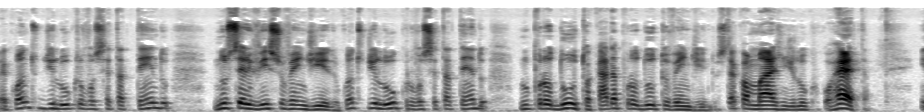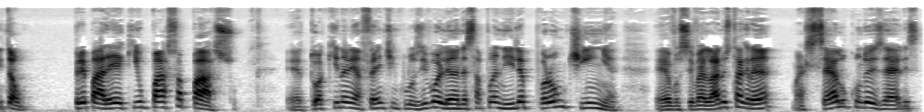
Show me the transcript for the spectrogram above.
É quanto de lucro você está tendo no serviço vendido, quanto de lucro você está tendo no produto, a cada produto vendido. Está com a margem de lucro correta? Então, preparei aqui o passo a passo. Estou é, aqui na minha frente, inclusive, olhando essa planilha prontinha. É, você vai lá no Instagram, Marcelo com dois L's,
